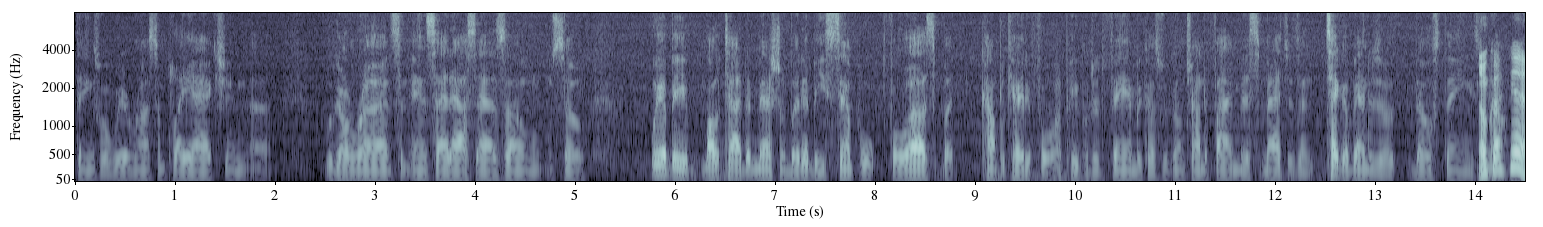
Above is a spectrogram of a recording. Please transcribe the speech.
things where we'll run some play action. Uh, we're gonna run some inside outside zone. So we'll be multi-dimensional, but it'll be simple for us, but complicated for people to defend because we're gonna try to find mismatches and take advantage of those things. you Okay, know. yeah.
